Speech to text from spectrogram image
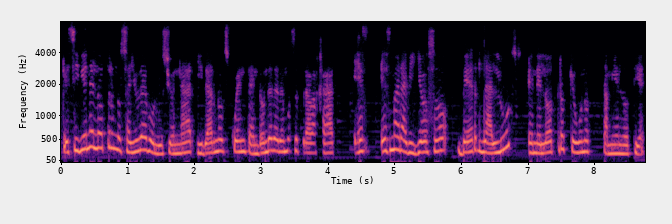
que si bien el otro nos ayuda a evolucionar y darnos cuenta en dónde debemos de trabajar, es, maravilloso ver la luz en el otro que uno también, lo tiene,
